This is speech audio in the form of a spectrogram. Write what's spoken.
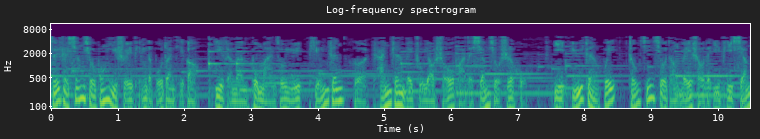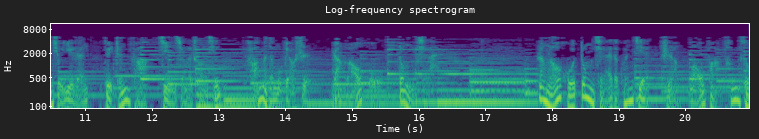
随着湘绣工艺水平的不断提高。艺人们不满足于平针和缠针为主要手法的湘绣狮虎，以于振辉、周金秀等为首的一批湘绣艺人对针法进行了创新。他们的目标是让老虎动起来。让老虎动起来的关键是让毛发蓬松。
